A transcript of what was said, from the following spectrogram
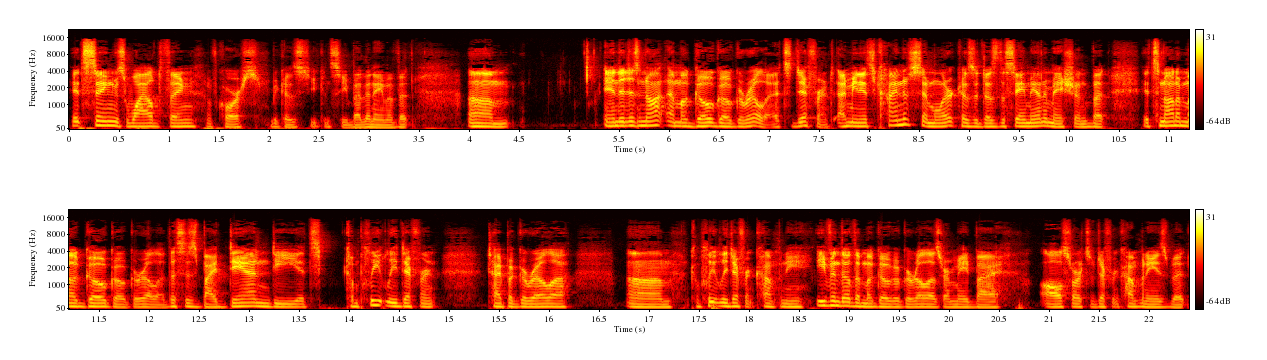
It sings Wild Thing, of course, because you can see by the name of it. Um, and it is not a Magogo gorilla. It's different. I mean, it's kind of similar because it does the same animation, but it's not a Magogo gorilla. This is by Dan. It's completely different type of gorilla, um, completely different company. Even though the Magogo gorillas are made by all sorts of different companies, but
